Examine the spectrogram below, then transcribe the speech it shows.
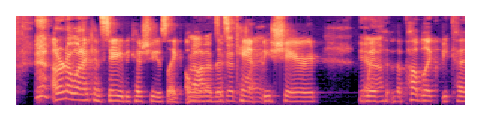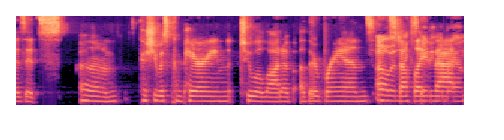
I don't know what I can say because she's like a Oh, lot of this can't point. be shared yeah. with the public because it's um because she was comparing to a lot of other brands and oh, and stuff like, like, that.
